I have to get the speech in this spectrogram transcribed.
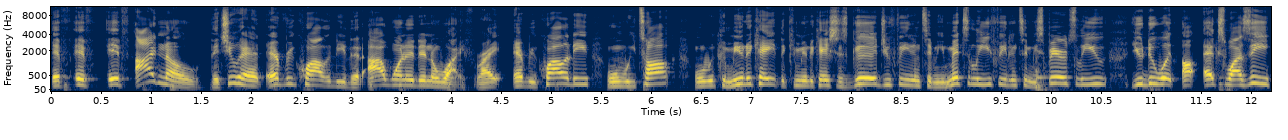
If if if I know that you had every quality that I wanted in a wife, right? Every quality when we talk, when we communicate, the communication's good. You feed into me mentally, you feed into me spiritually. You you do what uh, X Y Z.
